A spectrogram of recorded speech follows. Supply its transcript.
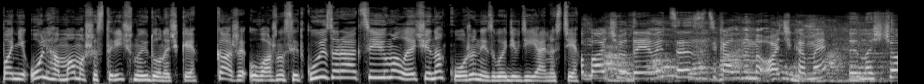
Пані Ольга, мама шестирічної донечки, каже, уважно слідкує за реакцією малечі на кожен із видів діяльності. Бачу, дивиться зацікавленими очками. На що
